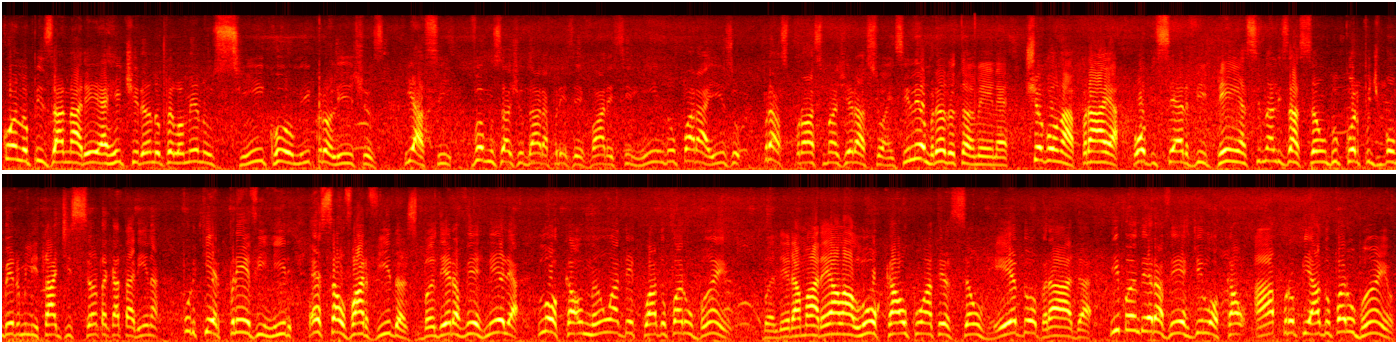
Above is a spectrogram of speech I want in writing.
quando pisar na areia, retirando pelo menos 5 microlixos. E assim vamos ajudar a preservar esse lindo paraíso para as próximas gerações. E lembrando também, né? Chegou na praia, observe bem a sinalização do Corpo de Bombeiro Militar de Santa Catarina, porque prevenir é salvar vidas. Bandeira vermelha, local não adequado para o banho. Bandeira amarela, local com atenção redobrada. E bandeira verde, local apropriado para o banho.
